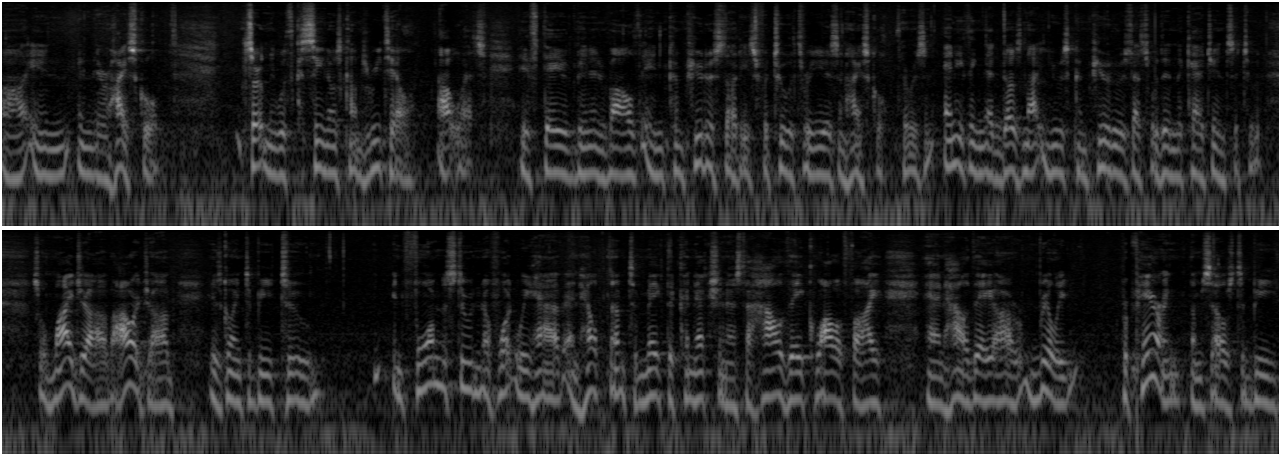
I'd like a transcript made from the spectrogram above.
uh, in, in their high school, certainly with casinos comes retail outlets. If they've been involved in computer studies for two or three years in high school, there isn't anything that does not use computers that's within the Catch Institute. So my job, our job, is going to be to inform the student of what we have and help them to make the connection as to how they qualify and how they are really preparing themselves to be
